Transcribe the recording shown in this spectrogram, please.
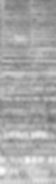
you.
